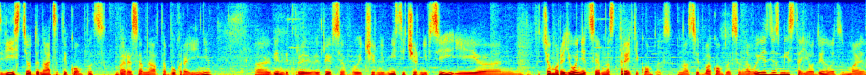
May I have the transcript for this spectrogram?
211 комплекс БРСМ Нафта в Україні. Е, Він відкрив, відкрився в Чернів, місті Чернівці, і е, в цьому регіоні це в нас третій комплекс. У нас є два комплекси на виїзді з міста і один от має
